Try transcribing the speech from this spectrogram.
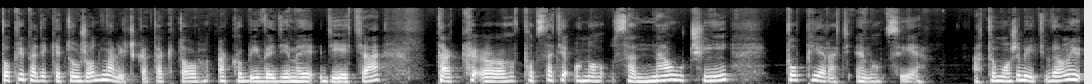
Po prípade, keď to už od malička takto akoby vedieme dieťa, tak e, v podstate ono sa naučí popierať emócie. A to môže byť veľmi e,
